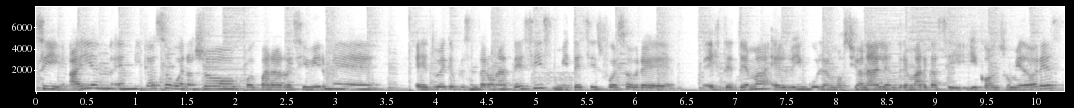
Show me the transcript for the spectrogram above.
Sí, ahí en, en mi caso, bueno, yo para recibirme eh, tuve que presentar una tesis. Mi tesis fue sobre este tema, el vínculo emocional entre marcas y, consumidores.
